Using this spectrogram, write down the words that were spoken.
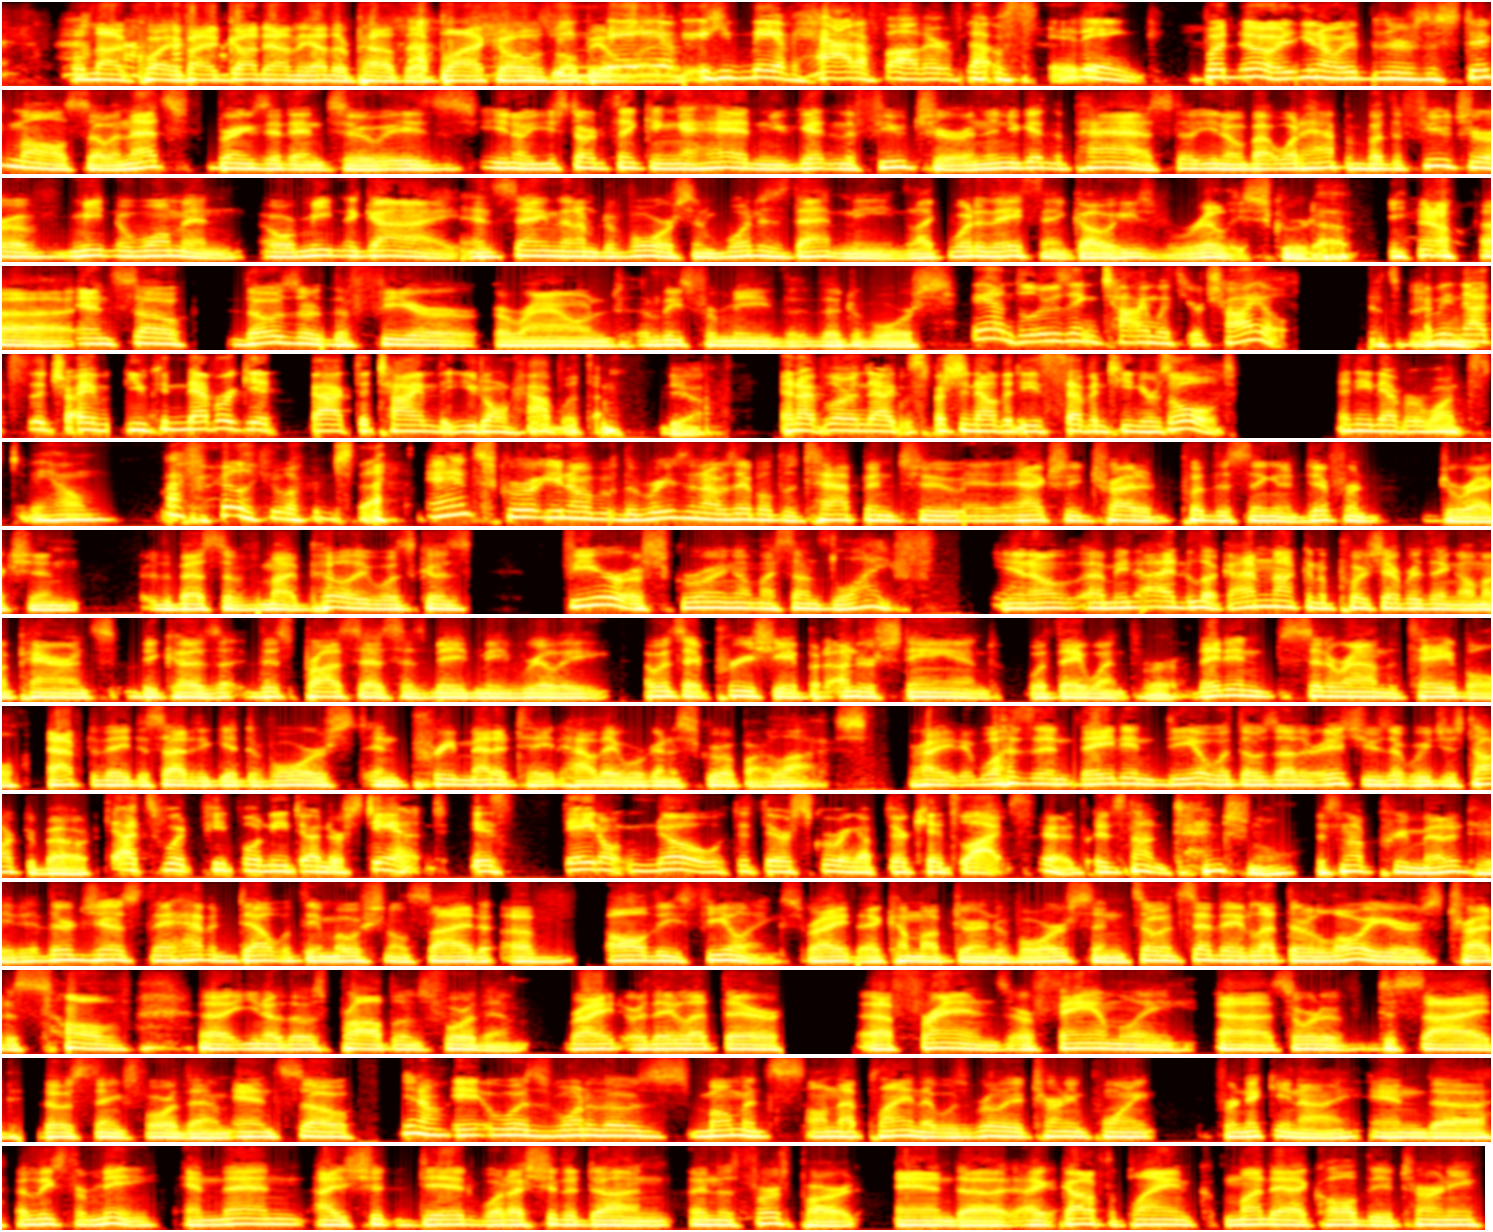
well, not quite. If I had gone down the other path, that black Oldsmobile. May have, he may have had a father if that was hitting. But no, you know, it, there's a stigma also, and that brings it into is you know you start thinking ahead and you get in the future, and then you get in the past, uh, you know, about what happened. But the future of meeting a woman or meeting a guy and saying that I'm divorced, and what does that mean? Like, what do they think? Oh, he's really screwed up, you know. Uh, and so those are the fear around, at least for me, the, the divorce and losing time with your child. It's a big. I mean, one. that's the time you can never get back the time that you don't have with them. Yeah. And I've learned that, especially now that he's 17 years old and he never wants to be home. I've really learned that. And screw, you know, the reason I was able to tap into and actually try to put this thing in a different direction, the best of my ability, was because fear of screwing up my son's life. You know, I mean, I look, I'm not going to push everything on my parents because this process has made me really, I wouldn't say appreciate, but understand what they went through. They didn't sit around the table after they decided to get divorced and premeditate how they were going to screw up our lives. Right. It wasn't, they didn't deal with those other issues that we just talked about. That's what people need to understand is they don't know that they're screwing up their kids' lives. Yeah, it's not intentional. It's not premeditated. They're just they haven't dealt with the emotional side of all these feelings, right? That come up during divorce, and so instead they let their lawyers try to solve, uh, you know, those problems for them, right? Or they let their uh, friends or family uh, sort of decide those things for them. And so, you know, it was one of those moments on that plane that was really a turning point for Nikki and I, and uh, at least for me. And then I should did what I should have done in the first part. And uh, I got off the plane Monday. I called the attorney,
